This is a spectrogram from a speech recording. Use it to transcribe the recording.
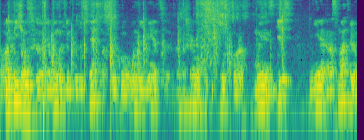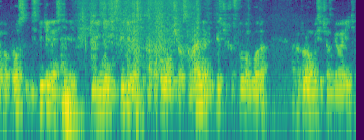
ваш Лепихин. вопрос э, я вынужден буду снять, поскольку он не имеет отношения к спора. Мы здесь не рассматриваем вопрос действительности или недействительности протокола общего собрания 2006 года, о котором вы сейчас говорите.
